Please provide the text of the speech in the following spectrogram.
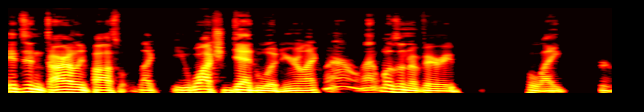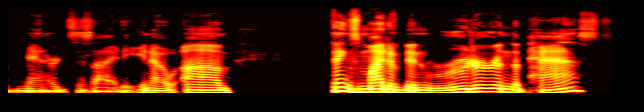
it's entirely possible. Like you watch Deadwood and you're like, well, that wasn't a very polite or mannered society, you know. Um, things might have been ruder in the past,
